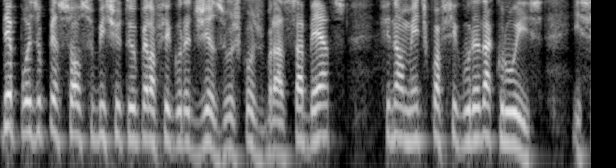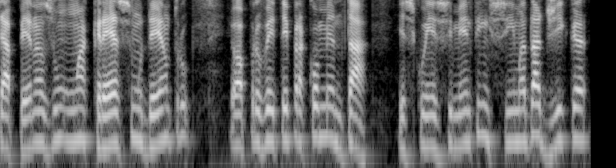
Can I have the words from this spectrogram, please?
depois o pessoal substituiu pela figura de Jesus com os braços abertos, finalmente com a figura da cruz. Isso é apenas um, um acréscimo dentro. Eu aproveitei para comentar esse conhecimento em cima da dica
